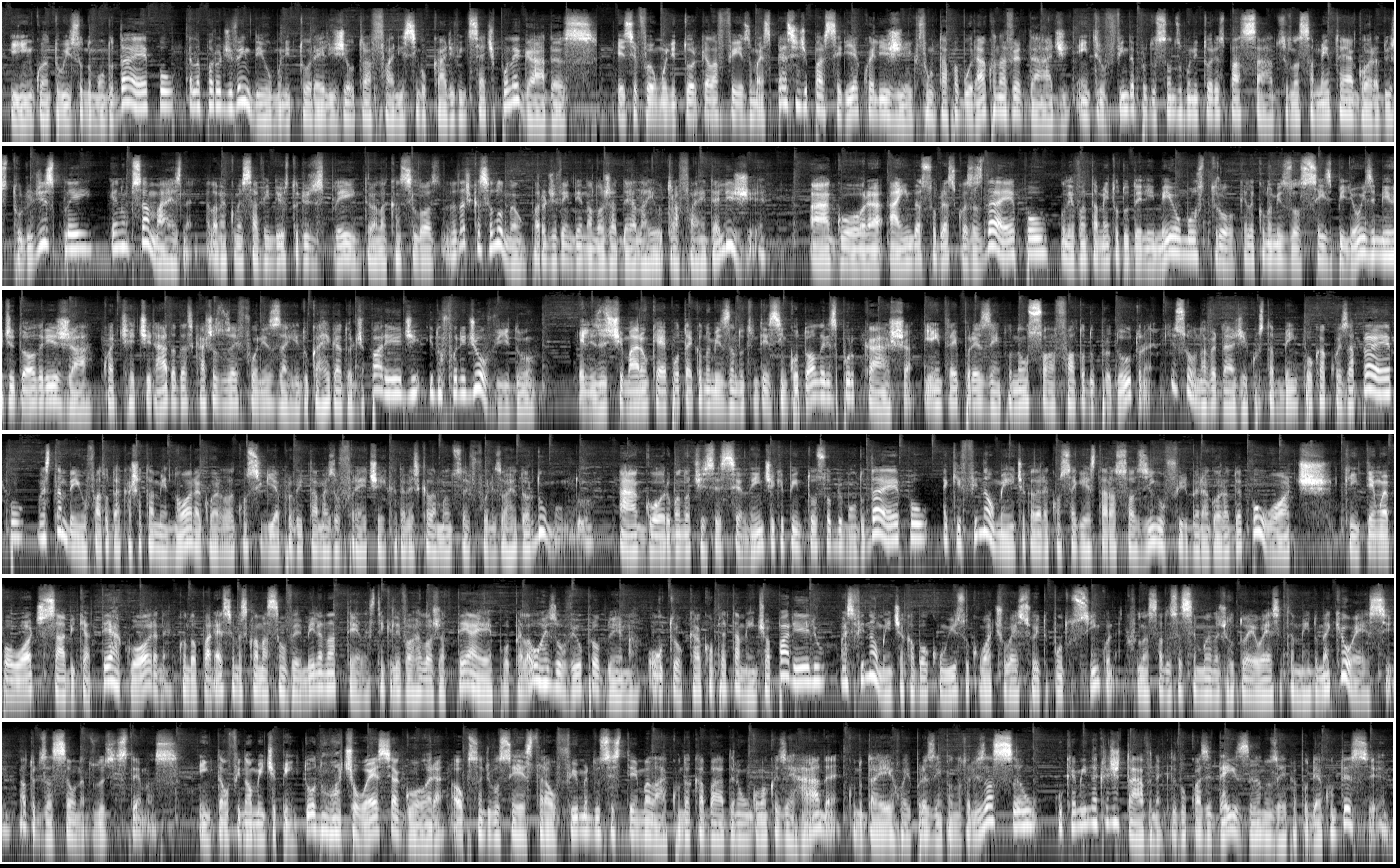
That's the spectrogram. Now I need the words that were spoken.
E enquanto isso, no mundo da Apple, ela parou de vender o monitor LG Ultrafine 5K de 27 polegadas. Esse foi um monitor que ela fez uma espécie de parceria com a LG, que foi um tapa-buraco na verdade, entre o fim da produção dos monitores passados e o lançamento é agora do Studio Display, e não precisa mais, né? Ela vai começar a vender o Studio Display, então ela cancelou, na verdade cancelou não, parou de vender na loja dela a Ultrafine da LG. Agora, ainda sobre as coisas da Apple, o levantamento do Daily Mail mostrou que ela economizou 6 bilhões e meio de dólares já com a retirada das caixas dos iPhones aí do carregador de parede e do fone de ouvido. Eles estimaram que a Apple está economizando 35 dólares por caixa, e entra aí, por exemplo, não só a falta do produto, né, que isso na verdade custa bem pouca coisa para a Apple, mas também o fato da caixa estar tá menor, agora ela conseguir aproveitar mais o frete aí cada vez que ela manda os iPhones ao redor do mundo. Agora, uma notícia excelente que pintou sobre o mundo da Apple é que finalmente a galera consegue restaurar sozinho o firmware agora do Apple Watch. Quem tem um Apple Watch sabe que até agora, né, quando aparece uma exclamação vermelha na tela, você tem que levar o relógio até a Apple para ela ou resolver o problema ou trocar completamente o aparelho, mas finalmente acabou com isso com o WatchOS 8.5, né, que foi lançado essa semana junto ao iOS também do macOS, atualização né, dos dois sistemas. Então finalmente pintou no WatchOS agora a opção de você restaurar o firmware do sistema lá quando acabar dando alguma coisa errada, né, quando dá erro aí, por exemplo, na atualização, o que é meio inacreditável, né, que levou quase 10 anos aí para poder acontecer.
